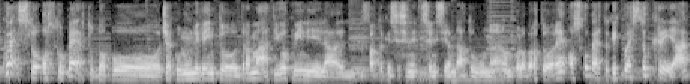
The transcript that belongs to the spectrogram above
Questo ho scoperto dopo, cioè con un evento drammatico, quindi la, il fatto che se ne, se ne sia andato un, un collaboratore, ho scoperto che questo crea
